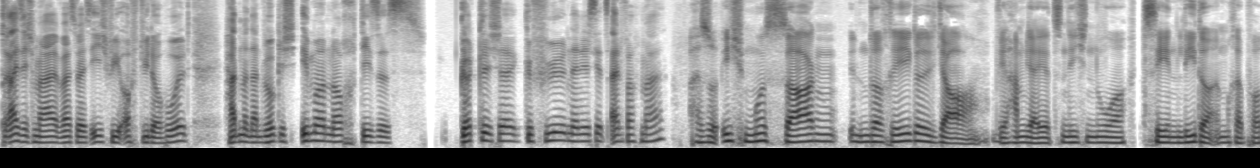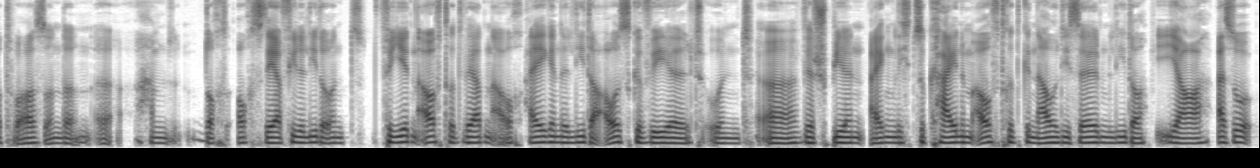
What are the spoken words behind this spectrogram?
30 Mal, was weiß ich, wie oft wiederholt, hat man dann wirklich immer noch dieses göttliche Gefühl, nenne ich es jetzt einfach mal? Also ich muss sagen, in der Regel ja. Wir haben ja jetzt nicht nur zehn Lieder im Repertoire, sondern äh, haben doch auch sehr viele Lieder und für jeden Auftritt werden auch eigene Lieder ausgewählt und äh, wir spielen eigentlich zu keinem Auftritt genau dieselben Lieder. Ja, also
